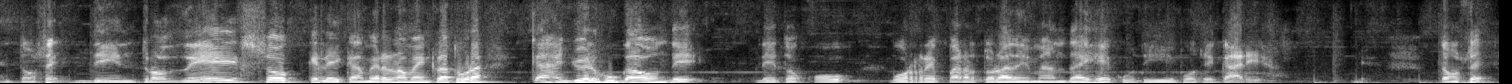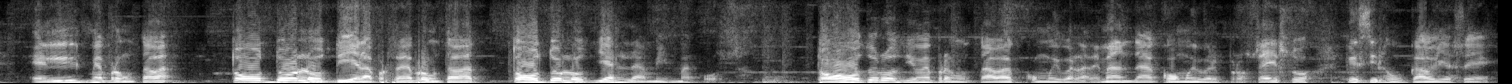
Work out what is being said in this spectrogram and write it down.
Entonces, dentro de eso que le cambió la nomenclatura, cayó el juzgado donde le tocó por reparto la demanda ejecutiva hipotecaria. Entonces, él me preguntaba todos los días, la persona me preguntaba todos los días la misma cosa todos los días me preguntaba cómo iba la demanda, cómo iba el proceso, que si el juzgado ya se,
